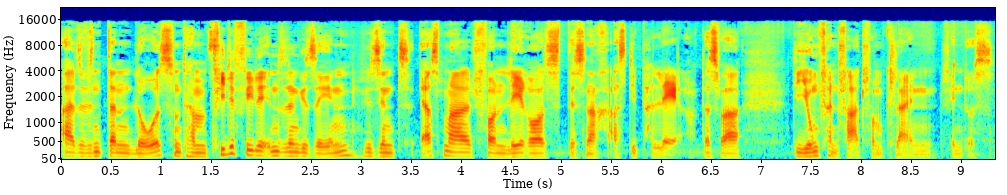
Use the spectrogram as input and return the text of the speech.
Also wir sind dann los und haben viele, viele Inseln gesehen. Wir sind erstmal von Leros bis nach Astipalea. Das war die Jungfernfahrt vom kleinen Findus.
